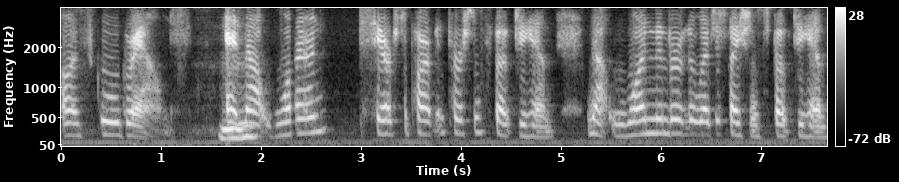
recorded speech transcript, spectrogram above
on school grounds. Mhm. And not one sheriff's department person spoke to him. Not one member of the legislation spoke to him.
